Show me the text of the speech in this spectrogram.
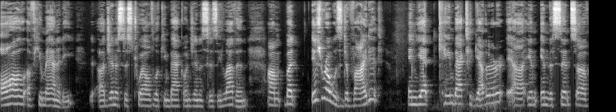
all of humanity. Uh, Genesis 12, looking back on Genesis 11. Um, but Israel was divided and yet came back together uh, in in the sense of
